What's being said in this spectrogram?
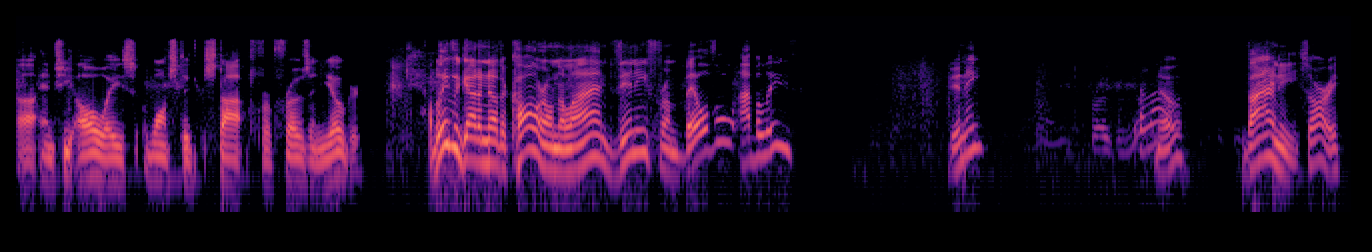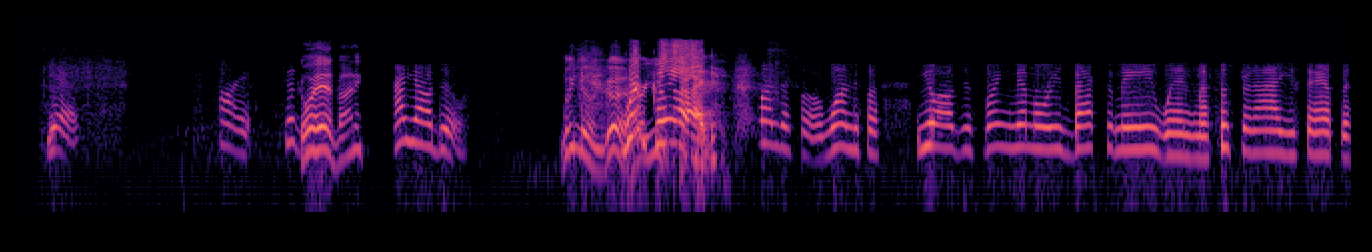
Uh, and she always wants to stop for frozen yogurt. I believe we got another caller on the line, Vinny from Belleville, I believe. Vinny? Hello? No? Viney, sorry. Yes. Hi. Good. Go ahead, Viney. How y'all doing? We doing good. How are we're you? good Wonderful, wonderful. You all just bring memories back to me when my sister and I used to have to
